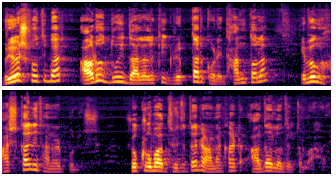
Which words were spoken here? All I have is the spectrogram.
বৃহস্পতিবার আরও দুই দালালকে গ্রেপ্তার করে ধানতলা এবং হাঁসখালি থানার পুলিশ। শুক্রবার ধৃতদের রানাঘাট আদালতে তোলা হয়।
